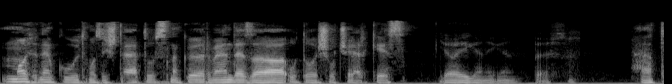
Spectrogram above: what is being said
majd, hogy nem kultmozi státusznak örvend, ez a utolsó cserkész. Ja, igen, igen, persze. Hát,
